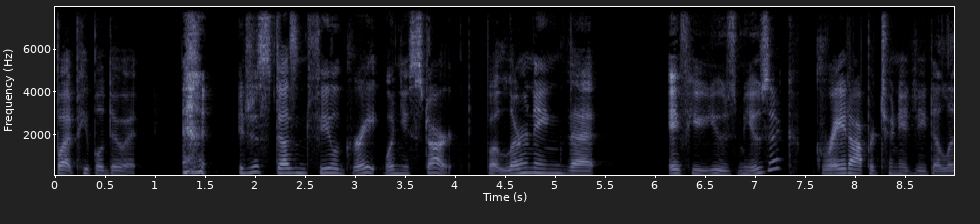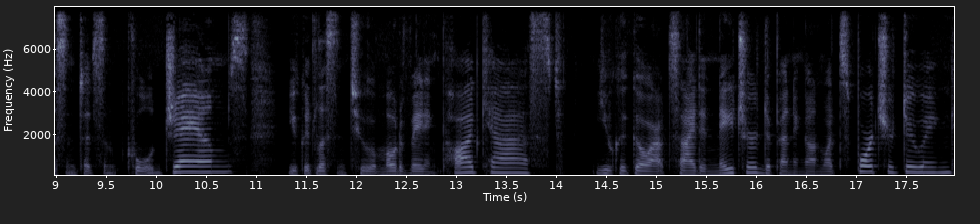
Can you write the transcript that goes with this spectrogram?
but people do it. it just doesn't feel great when you start. But learning that if you use music, great opportunity to listen to some cool jams. You could listen to a motivating podcast You could go outside in nature, depending on what sports you're doing.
